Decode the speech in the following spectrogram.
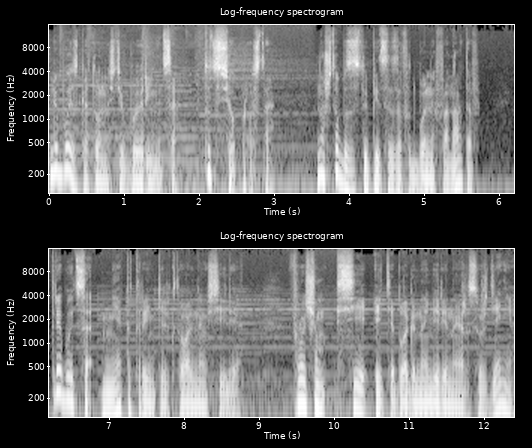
любой с готовностью в бой ринется. Тут все просто. Но чтобы заступиться за футбольных фанатов, требуется некоторые интеллектуальные усилия. Впрочем, все эти благонамеренные рассуждения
